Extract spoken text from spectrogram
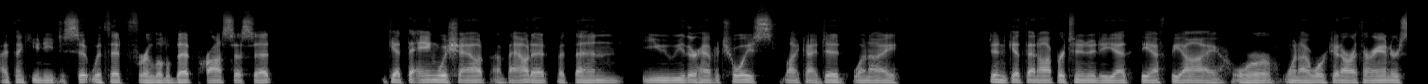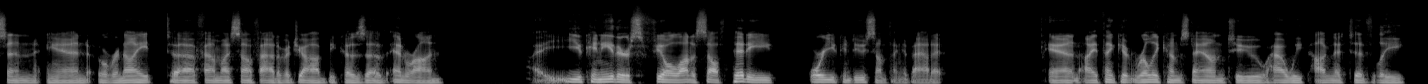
I think you need to sit with it for a little bit, process it, get the anguish out about it, but then you either have a choice, like I did when I didn't get that opportunity at the FBI, or when I worked at Arthur Andersen and overnight uh, found myself out of a job because of Enron. You can either feel a lot of self pity or you can do something about it. And I think it really comes down to how we cognitively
